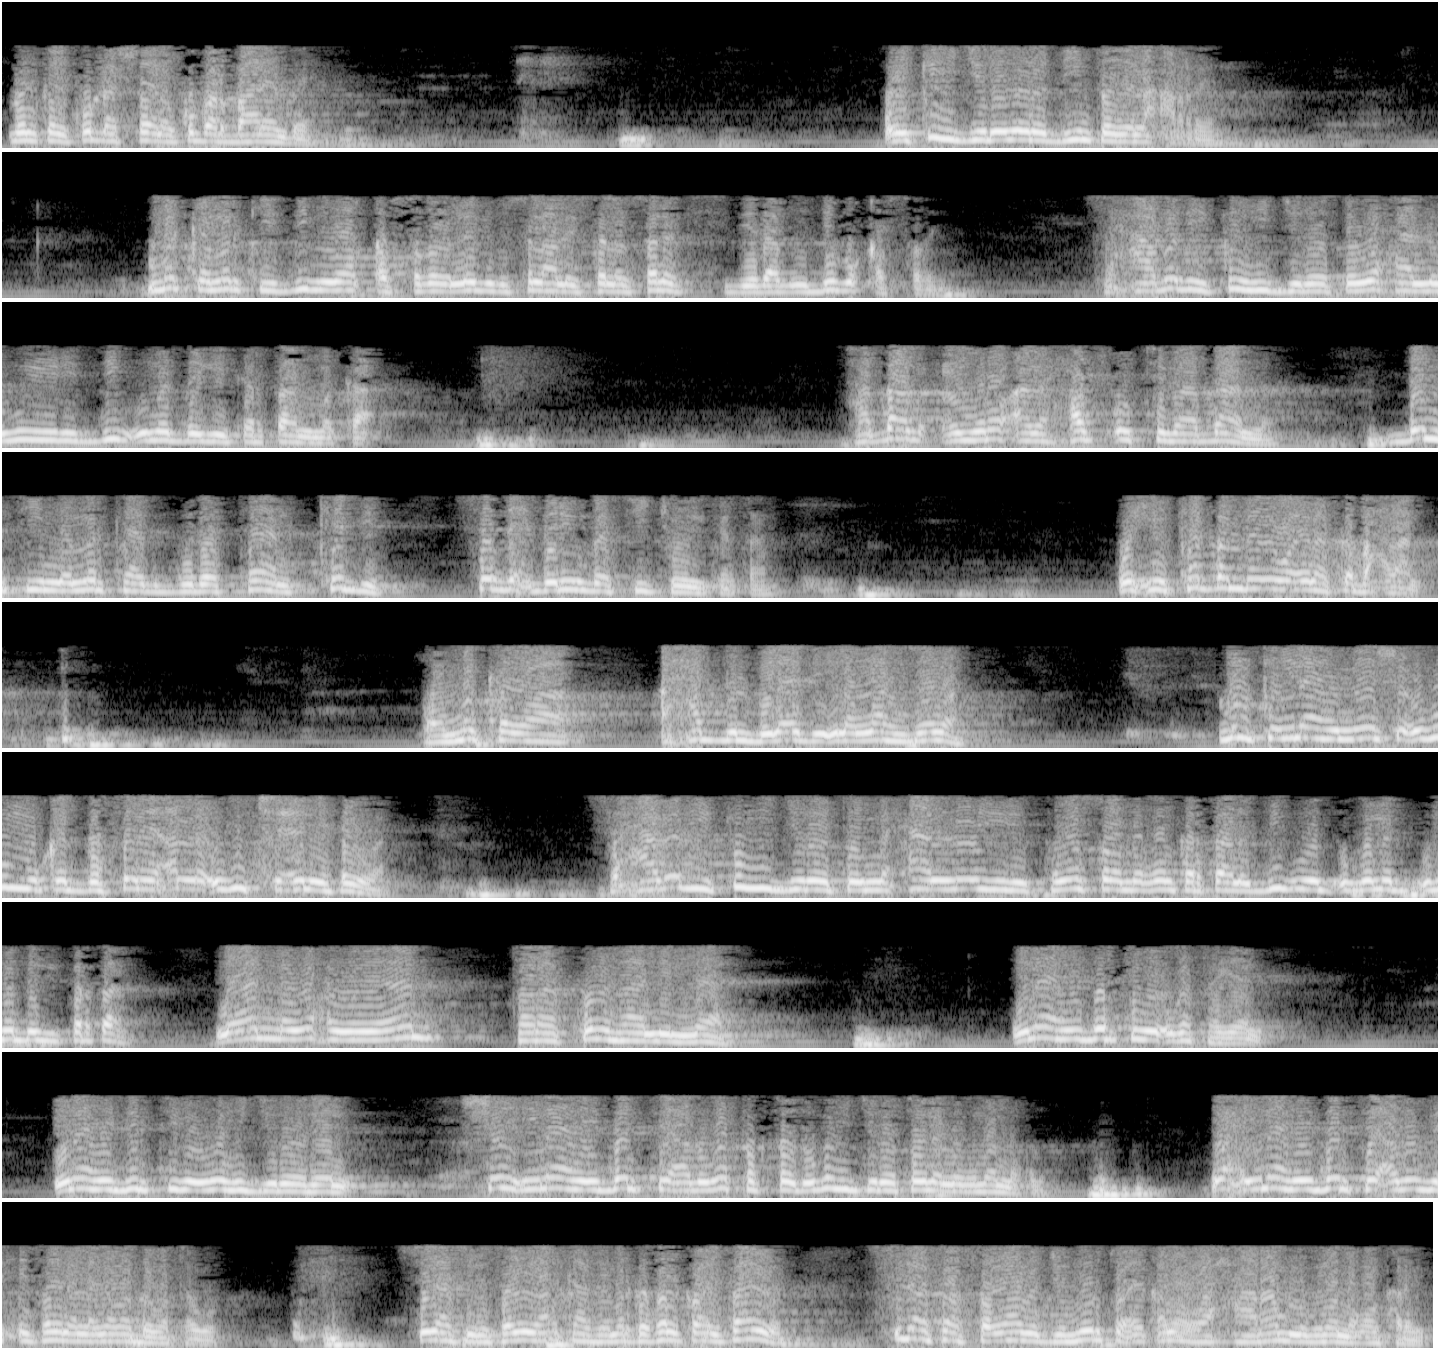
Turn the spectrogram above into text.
dhulkay ku dhasheen oo ku barbaareen bay. Way ka hijiroodeenoo diintooda la carareen maka markii dib loo qabsado nebigu sal lay waslam sannadkii sideedaad uu dib u qabsaday. Saxaabadii ka hijirootay waxaa lagu yidhi dib uma degi kartaan maka haddaad cumro ama xaj u timaadaanna dantiinna markaad gudataan kadib saddex beri unbaad sii joogi kartaan. Wixii ka dambeeya waa inaad ka baxdaan. Oo maka waa axabu lbilaadi ila allahi sooma dhulka ilaahay meesha ugu muqadasanee alla ugu jecel yahay waay saxaabadii ka hijirootay maxaa loo yidhi kuma soo noqon kartaanoo dib uma degi kartaan. Lianna waxa weeyaan tarakuuha lilah ilaahay dartii bay uga tageen ilaahay dartii bay uga hijiroodeen shay ilaahay dartii aad uga tagtood uga hijirootayna laguma noqdo. Wax ilaahay dartii aad u bixisayna lagama daba tago. Sidaas masaladu halkaas marka salka ay tahayo sidaasaa sawaaba jumhuurtu ay qabaan waa xaaraam laguma noqon karay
